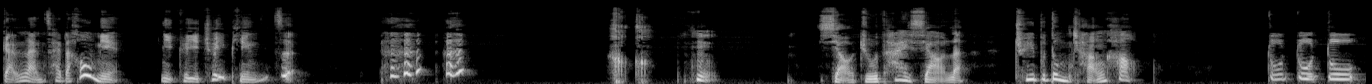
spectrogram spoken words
橄榄菜的后面，你可以吹瓶子。哼，小猪太小了，吹不动长号。嘟嘟嘟，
